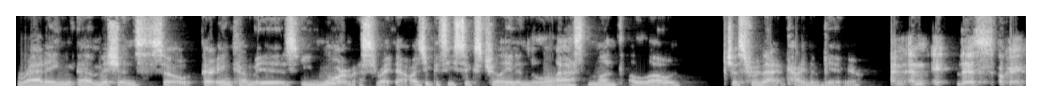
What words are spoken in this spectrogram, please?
ratting uh, missions. So their income is enormous right now, as you can see, six trillion in the last month alone, just from that kind of behavior. And and it, this okay.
